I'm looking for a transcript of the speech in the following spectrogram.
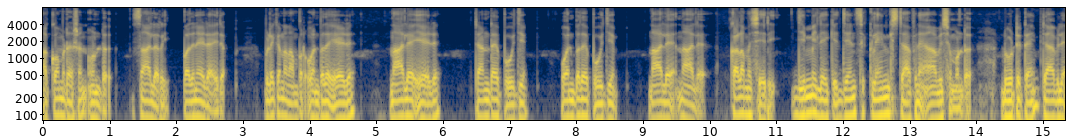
അക്കോമഡേഷൻ ഉണ്ട്. സാലറി പതിനേഴായിരം. വിളിക്കേണ്ട നമ്പർ ഒൻപത് ഏഴ് നാല് ഏഴ് രണ്ട് പൂജ്യം ഒൻപത് പൂജ്യം നാല് നാല്. കളമശ്ശേരി ജിമ്മിലേക്ക് ജെൻസ് ക്ലീനിങ് സ്റ്റാഫിന് ആവശ്യമുണ്ട്. ഡ്യൂട്ടി ടൈം രാവിലെ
